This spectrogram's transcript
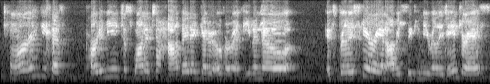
torn because part of me just wanted to have it and get it over with, even though it's really scary and obviously can be really dangerous.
